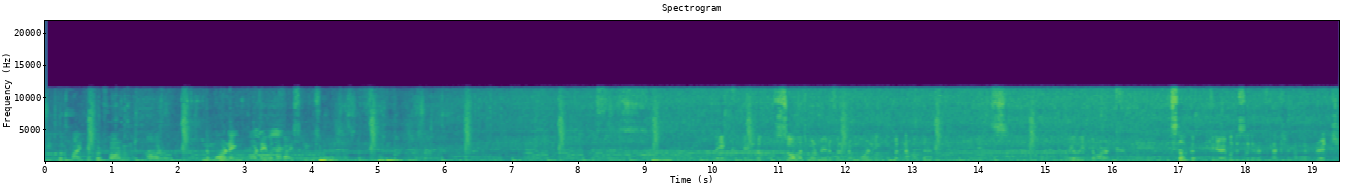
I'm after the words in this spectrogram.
people might be performing tomorrow in the morning, or they will have ice cream stands and stuff. So, this is the lake. It looked so much more beautiful in the morning, but now that it's really dark, it's still good. You're able to see the reflection of the bridge,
